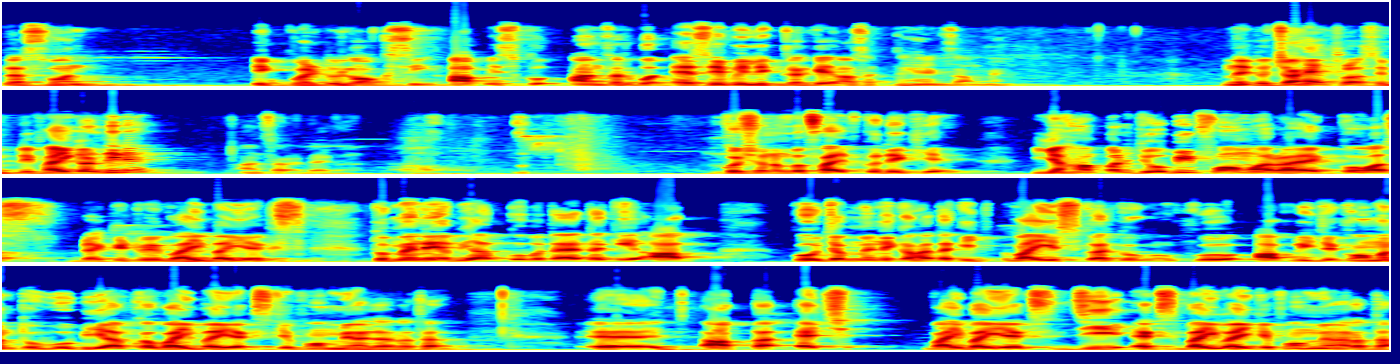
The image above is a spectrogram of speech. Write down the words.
plus one equal to log c आप इसको आंसर को ऐसे भी लिख करके आ सकते हैं एग्ज़ाम में। नहीं तो चाहें थोड़ा सिंप्लीफाई कर दीजिए आंसर आ जाएगा। क्वेश्चन नंबर फाइव को देखिए। यहाँ पर जो भी फॉर्म आ रहा है कॉस ब्रैकेट में वाई बाई एक्स तो मैंने अभी आपको बताया था कि आप को जब मैंने कहा था कि वाई स्क्वायर को, को आप लीजिए कॉमन तो वो भी आपका वाई बाई एक्स के फॉर्म में आ जा रहा था। ए, आपका h y by x g x by y के फॉर्म में आ रहा था।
